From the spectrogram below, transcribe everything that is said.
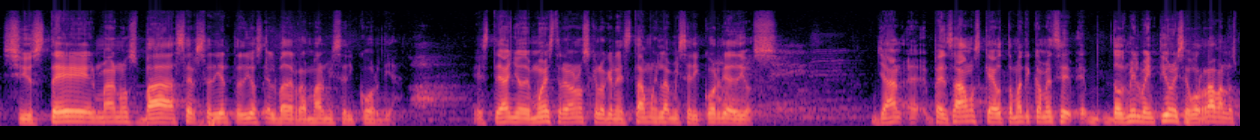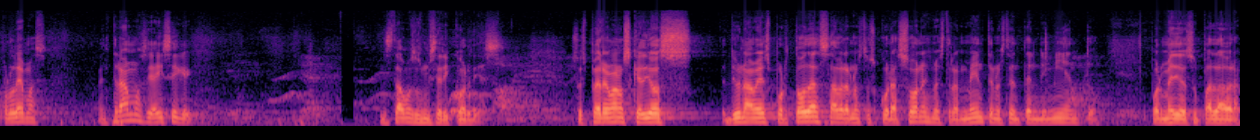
Si usted, hermanos, va a ser sediento de Dios, Él va a derramar misericordia. Este año demuestra, hermanos, que lo que necesitamos es la misericordia de Dios. Ya eh, pensábamos que automáticamente 2021 eh, y se borraban los problemas. Entramos y ahí sigue Necesitamos sus misericordias. espero, hermanos, que Dios de una vez por todas abra nuestros corazones, nuestra mente, nuestro entendimiento por medio de su palabra.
